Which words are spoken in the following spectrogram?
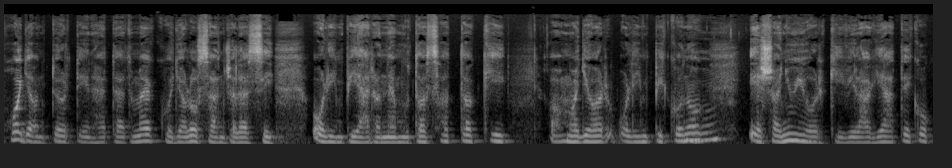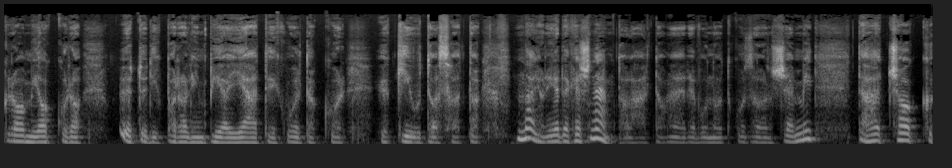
hogyan történhetett meg, hogy a Los Angeles-i olimpiára nem utazhattak ki a magyar olimpikonok, uh-huh. és a New Yorki világjátékokra, ami akkor a ötödik paralimpiai játék volt, akkor ők kiutazhattak. Nagyon érdekes, nem találtam erre vonatkozóan semmit, tehát csak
